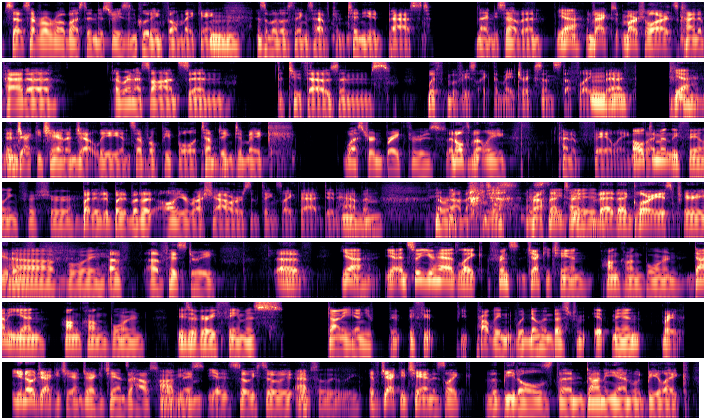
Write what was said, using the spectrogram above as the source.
se- several robust industries, including filmmaking, Mhm. and some of those things have continued past '97. yeah In fact, martial arts kind of had a a renaissance in the 2000s with movies like The Matrix and stuff like Mhm. that, yeah and Jackie Chan and Jet Li and several people attempting to make Western breakthroughs, and ultimately kind of failing. but- ultimately failing for sure but it, but but all your rush hours and things like that did happen around that. Yes, time, yes, around that time that, that glorious period of, oh boy of of history. Uh, yeah yeah and so you had like for instance jackie chan hong kong born donnie yen hong kong born these are very famous donnie yen you, if you you probably would know him best from ip man right, you know Jackie Chan. Jackie Chan's a household Obvious, name. yeah. So so if, absolutely if Jackie Chan is like the Beatles, then Donnie Yen would be like.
